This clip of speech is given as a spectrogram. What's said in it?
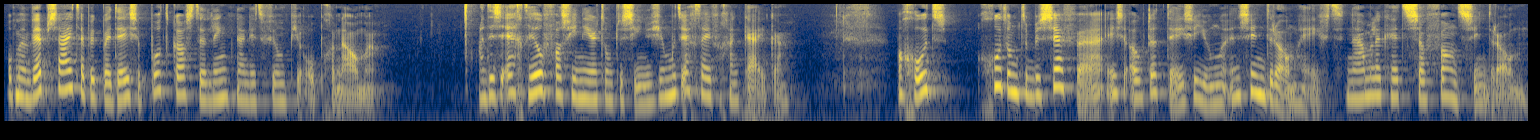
Op mijn website heb ik bij deze podcast de link naar dit filmpje opgenomen. Het is echt heel fascinerend om te zien, dus je moet echt even gaan kijken. Maar goed, goed om te beseffen is ook dat deze jongen een syndroom heeft, namelijk het savant-syndroom.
